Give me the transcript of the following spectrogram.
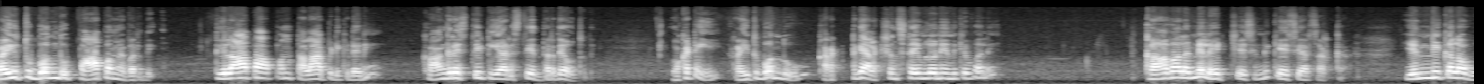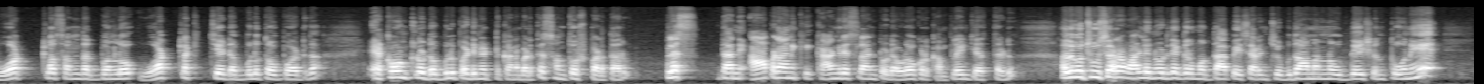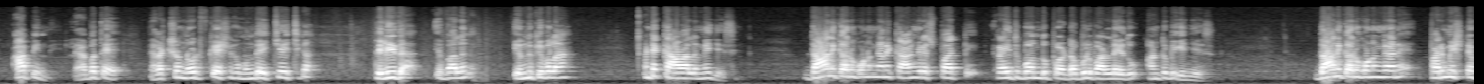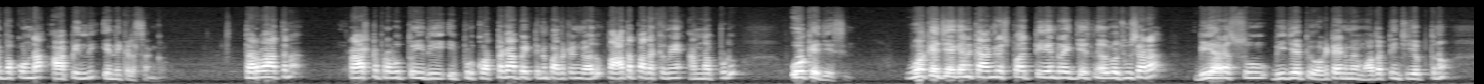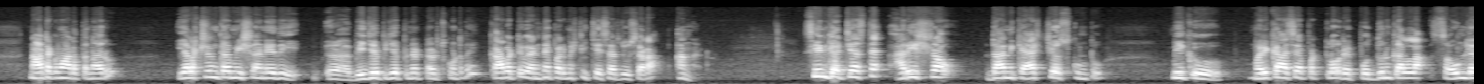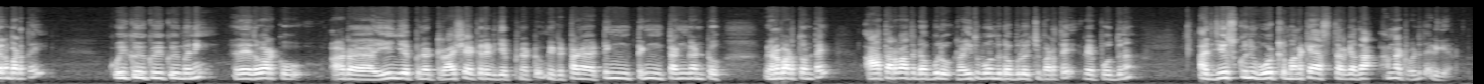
రైతు బంధు పాపం ఎవరిది? తిలా పాపం తలా పిడికిడని కాంగ్రెస్ది టీఆర్ఎస్ది ఇద్దరిదే అవుతుంది. ఒకటి రైతు బంధు కరెక్ట్గా ఎలక్షన్స్ టైంలోనే ఎందుకు ఇవ్వాలి? కావాలన్నీ లేట్ చేసింది కేసీఆర్ సర్కార్. ఎన్నికల ఓట్ల సందర్భంలో ఓట్లకి ఇచ్చే డబ్బులతో పాటుగా అకౌంట్లో డబ్బులు పడినట్టు కనబడితే సంతోషపడతారు. ప్లస్ దాన్ని ఆపడానికి కాంగ్రెస్ లాంటి ఎవడో ఒకడు కంప్లైంట్ చేస్తాడు. అదిగో చూసారా వాళ్ళే నోటి దగ్గర ముద్ద ఆపేశారని చెబుదామన్న ఉద్దేశంతోనే ఆపింది. లేకపోతే ఎలక్షన్ నోటిఫికేషన్కి ముందే ఇచ్చేయచ్చుగా? తెలీదా ఇవ్వాలని? ఎందుకు ఇవ్వాలా? అంటే కావాలనే చేసింది. దానికి అనుగుణంగానే కాంగ్రెస్ పార్టీ రైతు బంధు డబ్బులు పడలేదు అంటూ బిగిన్ చేసింది. దానికి అనుగుణంగానే పర్మిషన్ ఇవ్వకుండా ఆపింది ఎన్నికల సంఘం. తర్వాతన రాష్ట్ర ప్రభుత్వం ఇది ఇప్పుడు కొత్తగా పెట్టిన పథకం కాదు పాత పథకమే అన్నప్పుడు ఓకే చేసింది. ఓకే చేయగానే కాంగ్రెస్ పార్టీ ఏం రైట్ చేసింది? అదిగో చూసారా? బీఆర్ఎస్ బీజేపీ ఒకటైన మేము మొదటి నుంచి చెప్తున్నాం. నాటకం ఆడుతున్నారు. ఎలక్షన్ కమిషన్ అనేది బీజేపీ చెప్పినట్టు నడుచుకుంటుంది. కాబట్టి వెంటనే పర్మిషన్ ఇచ్చేశారు చూసారా అన్నాడు. సీన్ కట్ చేస్తే హరీష్ రావు దాన్ని క్యాష్ చేసుకుంటూ మీకు మరి కాసేపట్లో రేపు పొద్దున కల్లా సౌండ్లు వినబడతాయి. కుయ్ కుయ్ కుయ్ కుయ్యమని అదే ఇదివరకు ఆడ ఏం చెప్పినట్టు రాజశేఖర రెడ్డి చెప్పినట్టు మీకు ట- టింగ్ టింగ్ టంగ్ అంటూ వినబడుతుంటాయి. ఆ తర్వాత డబ్బులు రైతు బంధు డబ్బులు వచ్చి పడతాయి రేపు పొద్దున. అది చేసుకుని ఓట్లు మనకే వేస్తారు కదా అన్నటువంటిది అడిగారు.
